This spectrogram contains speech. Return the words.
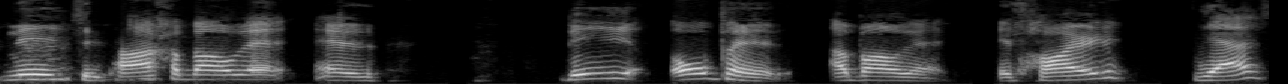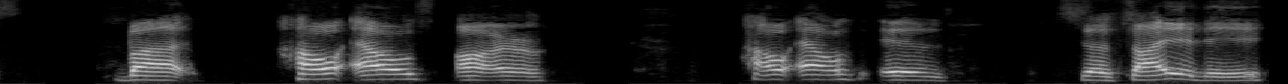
need to talk about it and be open about it. It's hard, yes, but how else are, how else is society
